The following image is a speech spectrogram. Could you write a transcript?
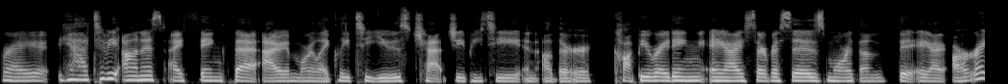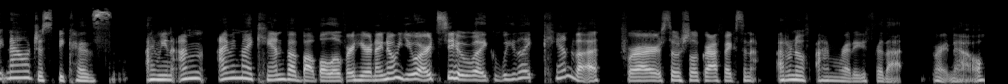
Right. Yeah. To be honest, I think that I am more likely to use Chat GPT and other copywriting AI services more than the AI art right now, just because I mean, I'm I'm in my Canva bubble over here, and I know you are too. Like we like Canva for our social graphics, and I don't know if I'm ready for that right now.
